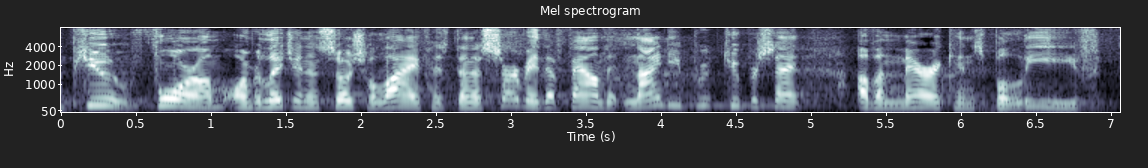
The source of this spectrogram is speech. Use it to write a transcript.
The Pew Forum on Religion and Social Life has done a survey that found that 92% of Americans believe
